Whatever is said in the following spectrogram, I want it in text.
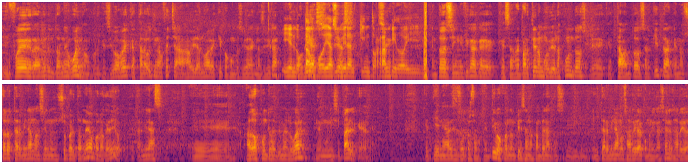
Y fue realmente un torneo bueno, porque si vos ves que hasta la última fecha había nueve equipos con posibilidad de clasificar. Y el octavo podía subir al quinto rápido y... Entonces significa que, se repartieron muy bien los puntos, que, estaban todos cerquita, que nosotros terminamos haciendo un super torneo, por lo que digo, porque terminás eh, a dos puntos del primer lugar, el municipal, que que tiene a veces otros objetivos cuando empiezan los campeonatos y, terminamos arriba de comunicaciones, arriba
